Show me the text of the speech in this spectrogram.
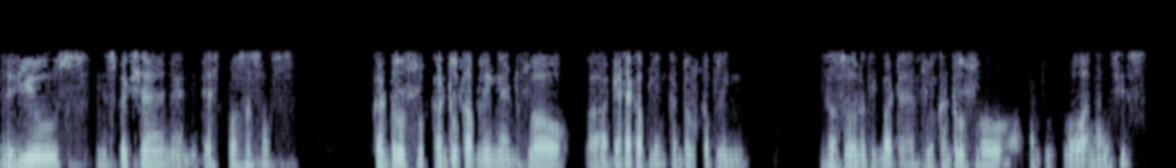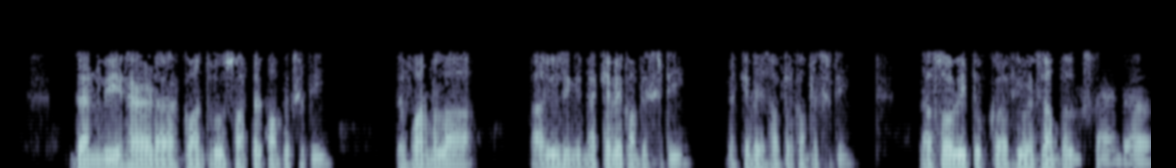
reviews, inspection and the test processes, control control coupling and flow uh, data coupling, control coupling is also nothing but flow control flow, control flow analysis then we had uh, gone through software complexity, the formula uh, using the McCabe complexity, McCabe software complexity. Also we took a few examples and uh,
